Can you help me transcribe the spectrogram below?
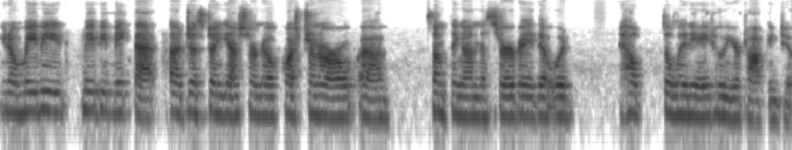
You know, maybe, maybe make that uh, just a yes or no question or uh, something on the survey that would help delineate who you're talking to.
